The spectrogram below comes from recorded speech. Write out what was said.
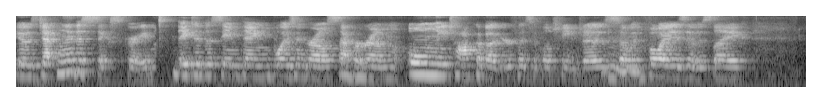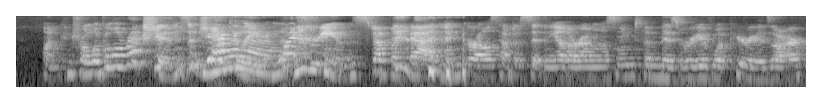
It was definitely the sixth grade. They did the same thing, boys and girls, separate mm-hmm. room, only talk about your physical changes. So mm-hmm. with boys, it was like uncontrollable erections, ejaculating, wet dreams, stuff like that. And then girls have to sit in the other room listening to the misery of what periods are.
